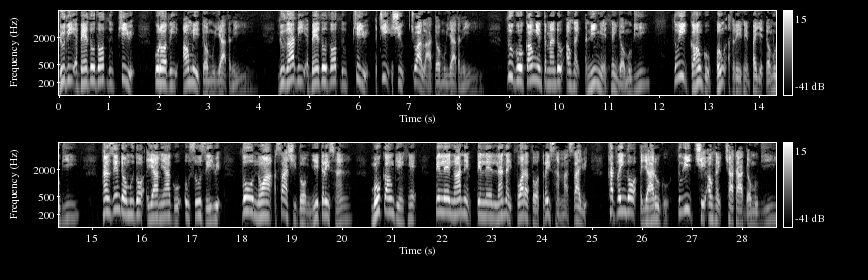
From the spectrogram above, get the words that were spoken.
လူသည်အဘယ်သို့သောသူဖြစ်၍ကိုတော်သည်အောက်မေ့တော်မူရသနည်း လူသားသည်အဘယ်သို့သောသူဖြစ်၍အကြည့်အရှုကြွလာတော်မူရသနည်းသူကိုကောင်းကင်တမန်တို့အောက်၌အနည်းငယ်နှိမ်တော်မူပြီးသူ၏ခေါင်းကိုဘုံအသရေနှင့်ပတ်ရတော်မူပြီးဖန်ဆင်းတော်မူသောအရာများကိုအုပ်ဆိုးစေ၍သိုးနွားအစရှိသောမြေတိရစ္ဆာန်မိုးကောင်းကင်ငှက်ပင်လေငါးနှင့်ပင်လေလန်း၌သွားရသောတိရစ္ဆာန်မှစ၍ခတ်သိမ်းသောအရာတို့ကိုသူ၏ခြေအောက်၌ချထားတော်မူပြီး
